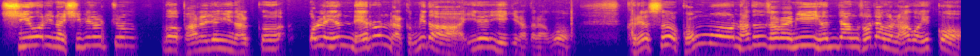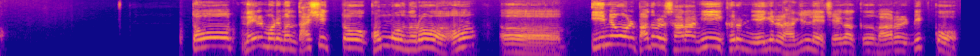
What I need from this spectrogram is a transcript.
10월이나 11월쯤 뭐 발령이 날 거 원래 는 내로는 날 겁니다. 이래 얘기를 하더라고. 그래서 공무원 하던 사람이 현장 소장을 하고 있고 또 내일 모레면 다시 또 공무원으로 어, 어 임용을 받을 사람이 그런 얘기를 하길래 제가 그 말을 믿고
